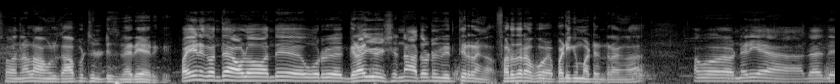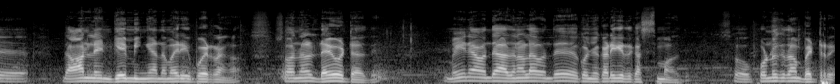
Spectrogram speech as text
ஸோ அதனால் அவங்களுக்கு ஆப்பர்ச்சுனிட்டிஸ் நிறையா இருக்குது பையனுக்கு வந்து அவ்வளோ வந்து ஒரு கிராஜுவேஷன்னா அதோட நிறுத்திடுறாங்க. ஃபர்தராக படிக்க மாட்டேன்றாங்க. அவங்க நிறைய அதாவது இந்த ஆன்லைன் கேமிங் அந்த மாதிரி போயிடுறாங்க. ஸோ அதனால் டைவெர்ட் ஆகுது. மெயினாக வந்து அதனால் வந்து கொஞ்சம் கிடைக்கிறது கஷ்டமாகுது. ஸோ பொண்ணுக்கு தான் பெட்ரு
